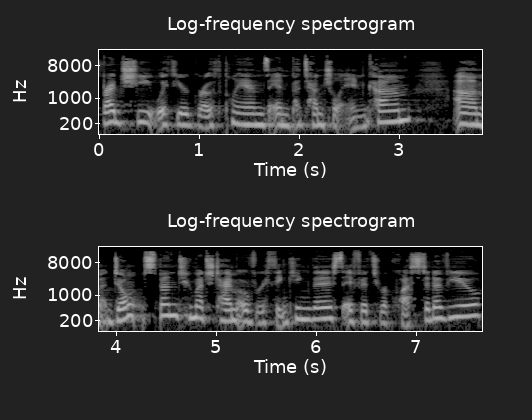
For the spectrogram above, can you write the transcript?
spreadsheet with your growth plans and potential income. Um, don't spend too much time overthinking this if it's requested of you.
